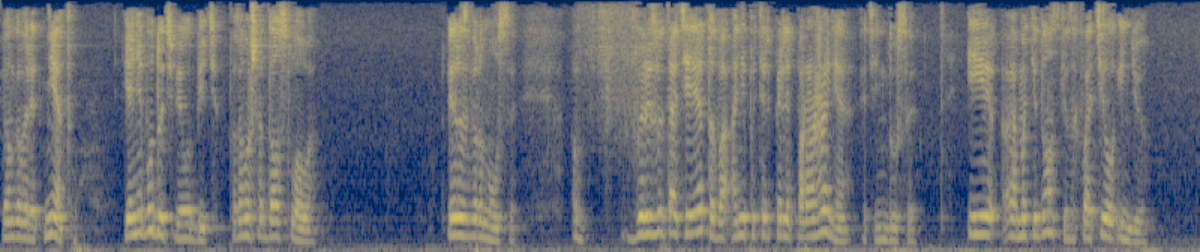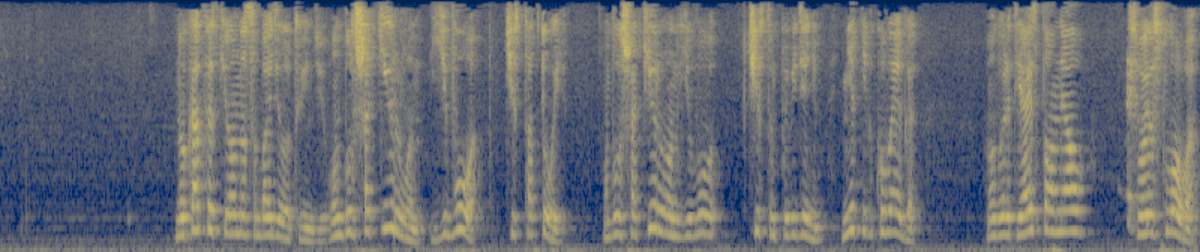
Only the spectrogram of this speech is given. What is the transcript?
И он говорит, нет, я не буду тебя убить, потому что отдал слово. И развернулся. В результате этого они потерпели поражение, эти индусы. И э, Македонский захватил Индию. Но как все-таки он освободил эту Индию? Он был шокирован его чистотой. Он был шокирован его чистым поведением. Нет никакого эго. Он говорит, я исполнял свое слово.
